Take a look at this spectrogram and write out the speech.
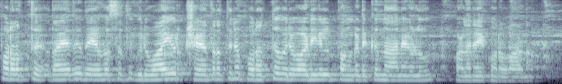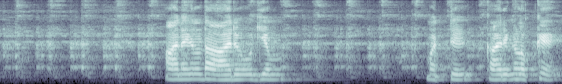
പുറത്ത് അതായത് ദേവസ്വത്ത് ഗുരുവായൂർ ക്ഷേത്രത്തിന് പുറത്ത് പരിപാടികൾ പങ്കെടുക്കുന്ന ആനകളും വളരെ കുറവാണ്. ആനകളുടെ ആരോഗ്യം മറ്റ് കാര്യങ്ങളൊക്കെ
